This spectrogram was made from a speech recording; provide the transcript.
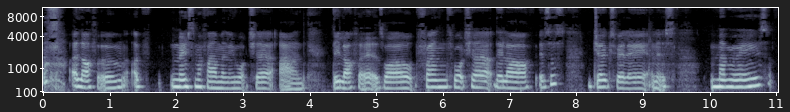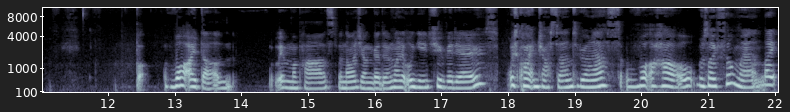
I laugh at them. I've, most of my family watch it and they laugh at it as well. Friends watch it, they laugh. It's just jokes really and it's memories. But what I done in my past when I was younger doing my little YouTube videos. It was quite interesting to be honest. What the hell was I filming? Like,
